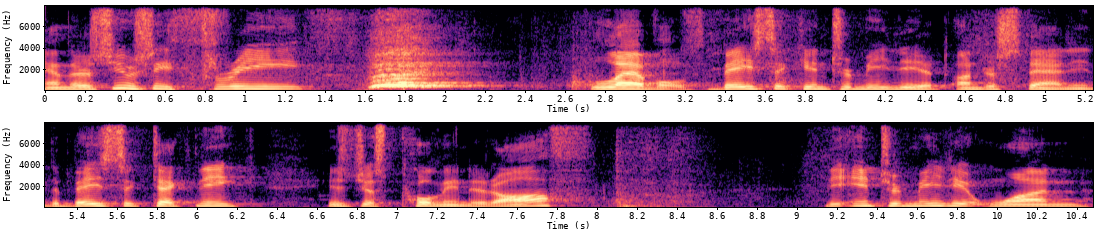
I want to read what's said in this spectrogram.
And there's usually three levels basic, intermediate, understanding. The basic technique is just pulling it off. The intermediate one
